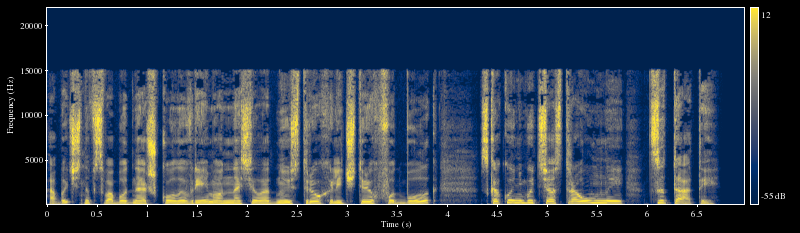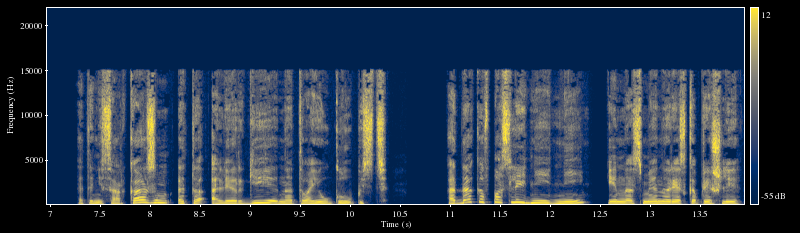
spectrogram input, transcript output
Обычно в свободное от школы время он носил одну из трех или четырех футболок с какой-нибудь остроумной цитатой. Это не сарказм, это аллергия на твою глупость. Однако в последние дни им на смену резко пришли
